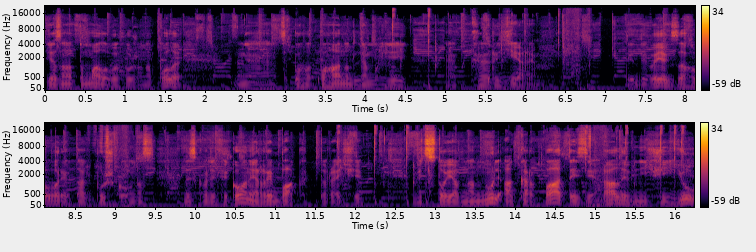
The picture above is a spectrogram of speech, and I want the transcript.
Я занадто мало виходжу на поле. Е, Це погано для моєї кар'єри. Ти диви, як заговорив. Так, Бушко у нас дискваліфікований. Рибак, до речі, відстояв на нуль, а Карпати зіграли в нічию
